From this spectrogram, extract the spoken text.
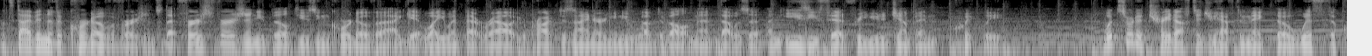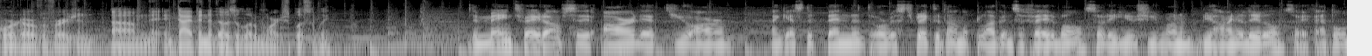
Let's dive into the Cordova version. So that first version you built using Cordova, I get why you went that route. You're product designer, you knew web development. That was a, an easy fit for you to jump in quickly. What sort of trade-offs did you have to make though with the Cordova version? Um, and dive into those a little more explicitly. The main trade-offs are that you are, I guess, dependent or restricted on the plugins available. So they usually run behind a little. So if Apple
